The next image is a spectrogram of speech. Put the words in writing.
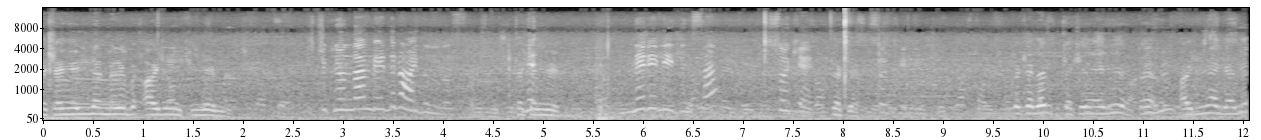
87'den beri bir ailenin içindeyim ben. Küçüklüğünden beridir Aydın'dasın. 87. Nereliydin sen? Söke. Töke. Sökeli. Töke'den 87 Aydın'a geldik.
